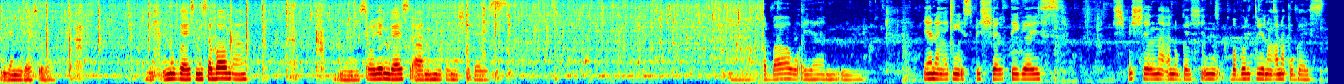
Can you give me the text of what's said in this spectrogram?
ayan guys. Oh. Ano guys, may sabaw na. Ayan. So ayan guys, anuhin ko na siya guys. Ayan, Sabaw, ayan. Mm. Yan ang aking specialty guys. Special na ano guys. Paborito yan ng anak ko guys.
